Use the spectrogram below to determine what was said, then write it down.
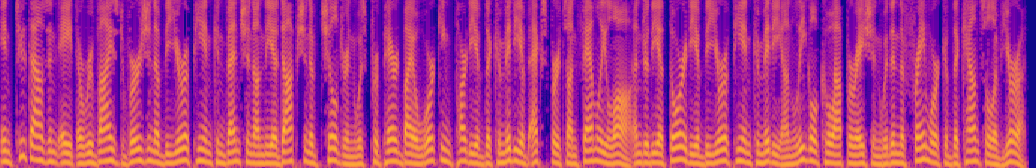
In 2008 a revised version of the European Convention on the Adoption of Children was prepared by a working party of the Committee of Experts on Family Law under the authority of the European Committee on Legal Cooperation within the framework of the Council of Europe.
